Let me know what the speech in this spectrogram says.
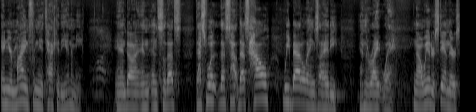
and your mind from the attack of the enemy. And, uh, and, and so that's, that's, what, that's, how, that's how we battle anxiety in the right way. Now, we understand there's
